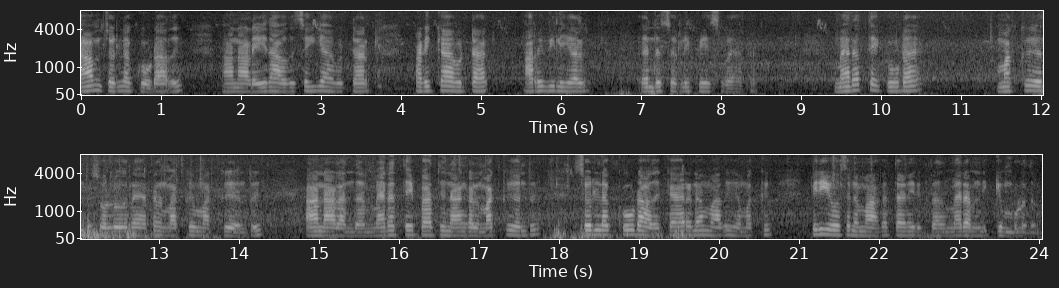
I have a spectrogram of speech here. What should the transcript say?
நாம் சொல்லக்கூடாது. ஆனால் ஏதாவது செய்யாவிட்டால் படிக்காவிட்டால் அறிவிலியல் என்று சொல்லி பேசுவார்கள். மரத்தை கூட மக்கு என்று சொல்லுகிறார்கள் மக்கு மக்கு என்று. ஆனால் அந்த மரத்தை பார்த்து நாங்கள் மக்கு என்று சொல்லக்கூடாது. காரணம் அது எமக்கு பிரியோசனமாகத்தான் இருக்கிறது. மரம் நிற்கும் பொழுதும்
